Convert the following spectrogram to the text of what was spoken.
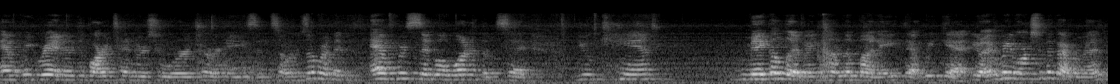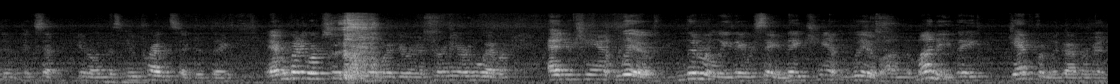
And we ran into bartenders who were attorneys and so on and so forth, and every single one of them said, you can't make a living on the money that we get. You know, everybody works for the government, except, you know, in this new private sector thing. Everybody works for the government, whether you're an attorney or whoever, and you can't live, literally, they were saying, they can't live on the money they get from the government.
